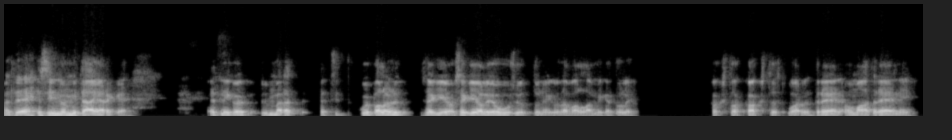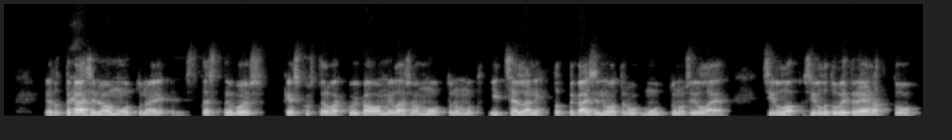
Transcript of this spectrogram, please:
Mä tein, ei siinä ole mitään järkeä. Että niin ymmärrät, että sit, kuinka paljon nyt, sekin, sekin oli jo uusi juttu niin tavallaan, mikä tuli 2012 vuoden treeni, omaa treeniä. Ja totta kai se nyt on muuttunut, ei, tästä nyt voisi keskustella vaikka kuinka kauan millä se on muuttunut, mutta itselläni totta kai se nyt on muuttunut sillä että silloin, silloin tuli treenattua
